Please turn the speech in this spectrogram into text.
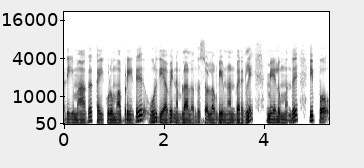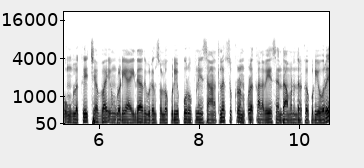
அதிகமாக கைகூடும் அப்படின்ட்டு உறுதியாகவே நம்மளால் வந்து சொல்ல முடியும் நண்பர்களே. மேலும் வந்து இப்போ உங்களுக்கு செவ்வாய் உங்களுடைய ஐந்தாவது வீடுன்னு சொல்லக்கூடிய பூர்வ புண்ணிய ஸ்தானத்தில் சுக்கிரன் கூட கலவையை சேர்ந்து அமர்ந்திருக்கக்கூடிய ஒரு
